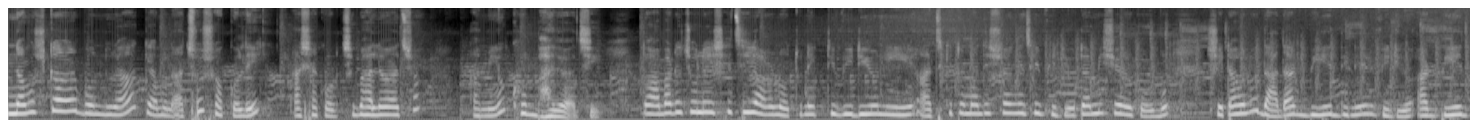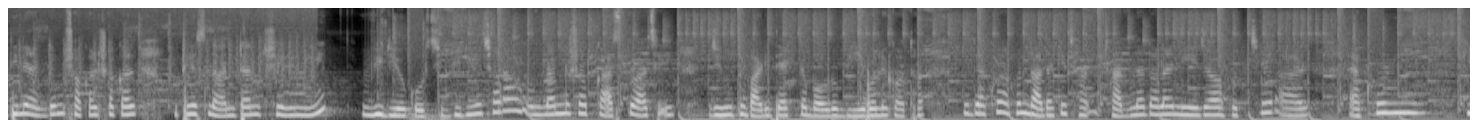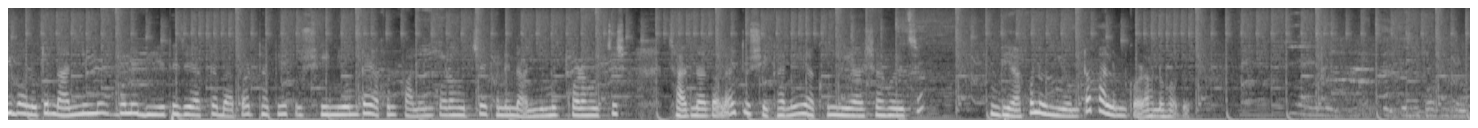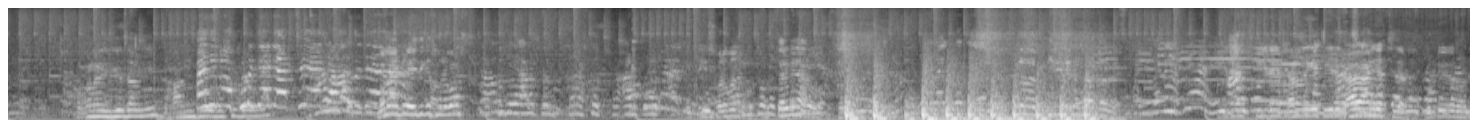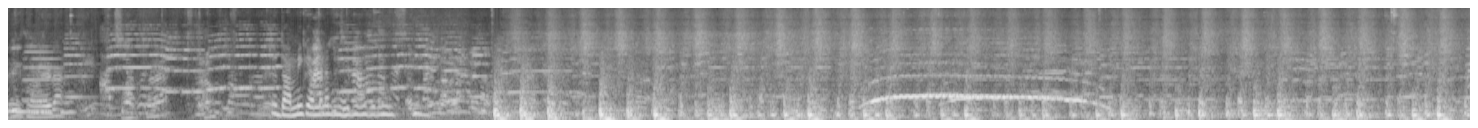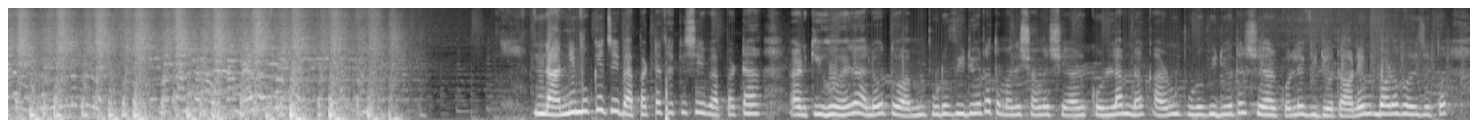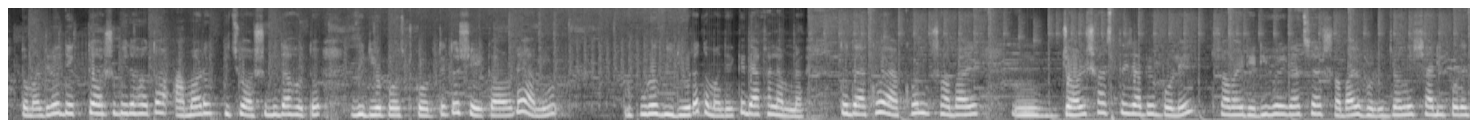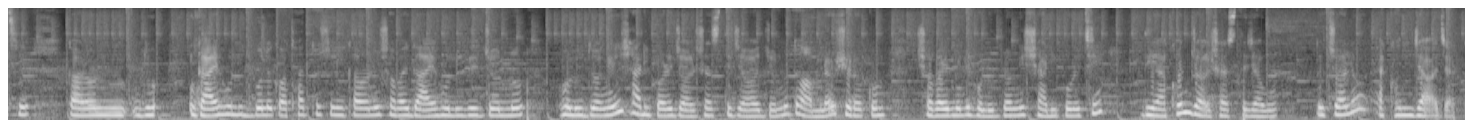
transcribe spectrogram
নমস্কার বন্ধুরা, কেমন আছো সকলে? আশা করছি ভালো আছো, আমিও খুব ভালো আছি। তো আবারও চলে এসেছি আরও নতুন একটি ভিডিও নিয়ে। আজকে তোমাদের সঙ্গে যে ভিডিওটা আমি শেয়ার করব, সেটা হলো দাদার বিয়ের দিনের ভিডিও। আর বিয়ের দিনে একদম সকাল সকাল উঠে স্নান টান সেরে নিয়ে ভিডিও করছি। ভিডিও ছাড়াও অন্যান্য সব কাজ তো আছেই, যেহেতু বাড়িতে একটা বড় বিয়ে বলে কথা। তো দেখো, এখন দাদাকে ছা- ছাদনা তলায় নিয়ে যাওয়া হচ্ছে। আর এখন কি বলো তো নান্নিমুখ বলে বিয়েতে যে একটা ব্যাপার থাকে তো সেই নিয়মটাই এখন পালন করা হচ্ছে। এখানে নান্নিমুখ করা হচ্ছে ছাদনা তলায় তো সেখানেই এখন নিয়ে আসা হয়েছে। দিয়ে এখন ওই নিয়মটা পালন করানো হবে। ওখানে ইয়ে দাওনি ধান দিয়ে বসে একটু এইদিকে সরে বস। এই সরে বস। তো দামি ক্যামেরা ভেঙে ভেঙে নানি মুখে যে ব্যাপারটা থাকে সেই ব্যাপারটা আর কি হয়ে গেল। তো আমি পুরো ভিডিওটা তোমাদের সঙ্গে শেয়ার করলাম না, কারণ পুরো ভিডিওটা শেয়ার করলে ভিডিওটা অনেক বড় হয়ে যেত। তোমাদেরও দেখতে অসুবিধা হতো, আমারও কিছু অসুবিধা হতো ভিডিও পোস্ট করতে। তো সেই কারণে আমি পুরো ভিডিওটা তোমাদেরকে দেখালাম না। তো দেখো এখন সবাই জল সাজতে যাবে বলে সবাই রেডি হয়ে গেছে আর সবাই হলুদ রঙের শাড়ি পরেছে। কারণ গায়ে হলুদ বলে কথা, তো সেই কারণে সবাই গায়ে হলুদের জন্য হলুদ রঙেরই শাড়ি পরে জল সাজতে যাওয়ার জন্য। তো আমরাও সেরকম সবাই মিলে হলুদ রঙের শাড়ি পরেছি, দিয়ে এখন জল সাজতে যাব। তো চলো এখন যাওয়া যাক।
